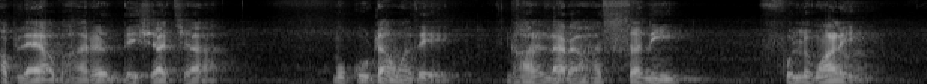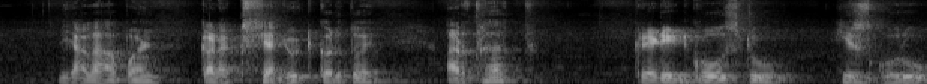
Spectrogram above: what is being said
आपल्या या भारत देशाच्या मुकुटामध्ये घालणारा हा सनी फुलमाळी. याला आपण कडक सॅल्यूट करतो आहे अर्थात क्रेडिट गोज टू हिज गुरु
